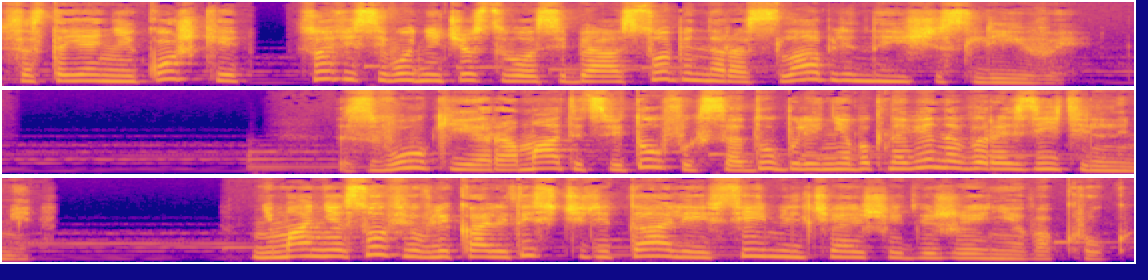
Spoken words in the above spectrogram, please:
В состоянии кошки Софья сегодня чувствовала себя особенно расслабленной и счастливой. Звуки и ароматы цветов в их саду были необыкновенно выразительными. Внимание Софьи увлекали тысячи деталей и все мельчайшие движения вокруг.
